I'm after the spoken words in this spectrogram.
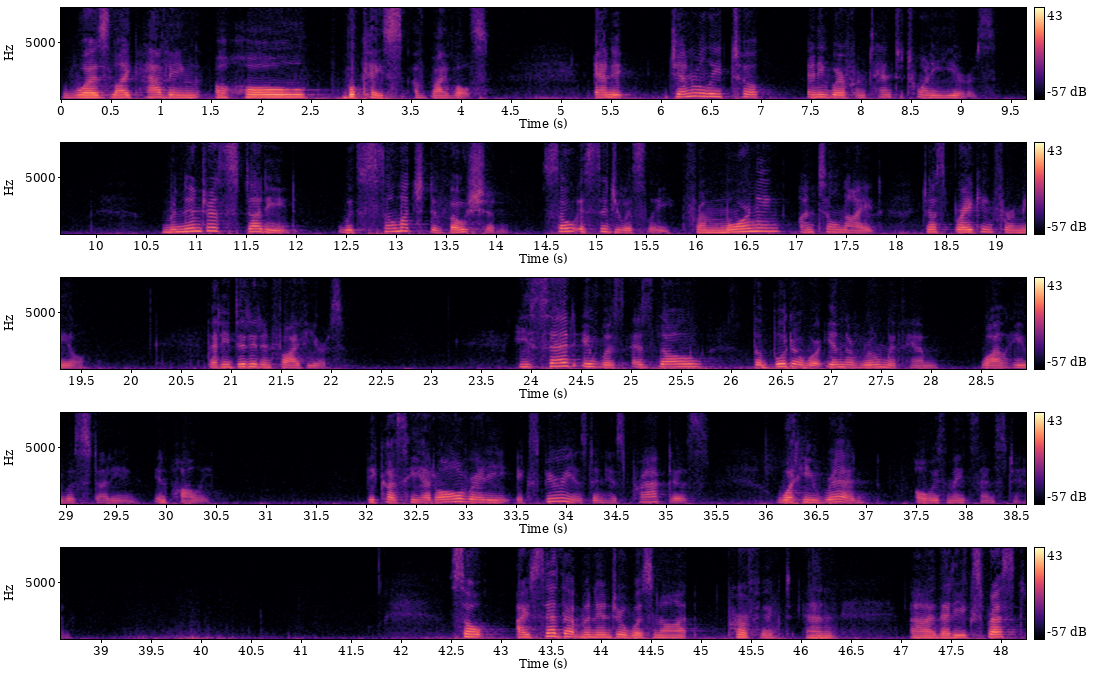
was like having a whole bookcase of Bibles. And it generally took anywhere from 10 to 20 years. Munindra studied with so much devotion, so assiduously, from morning until night, just breaking for a meal, that he did it in five years. He said it was as though the Buddha were in the room with him while he was studying in Pali. Because he had already experienced in his practice what he read always made sense to him. So I said that Munindra was not perfect and uh, that he expressed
